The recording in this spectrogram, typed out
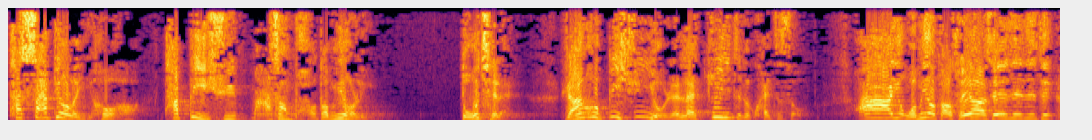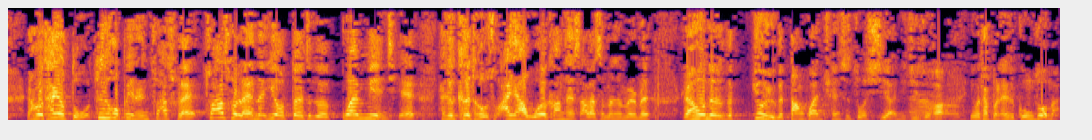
他杀掉了以后哈，他必须马上跑到庙里躲起来，然后必须有人来追这个刽子手。啊，要我们要找谁啊？谁谁谁谁？然后他要躲，最后被人抓出来，抓出来呢，要在这个官面前，他就磕头说：“哎呀，我刚才杀了什么什么什么。”然后呢，又有个当官，全是做戏啊！你记住哈，因为他本来是工作嘛。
